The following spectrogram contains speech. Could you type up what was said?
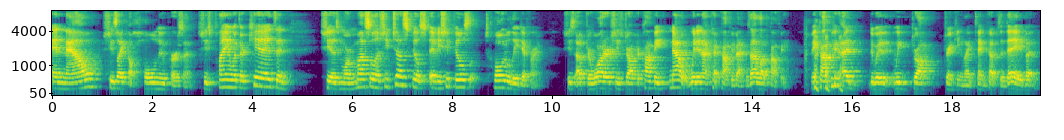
And now she's like a whole new person. She's playing with her kids and she has more muscle and she just feels, I mean, she feels totally different. She's upped her water. She's dropped her coffee. Now we did not cut coffee back because I love coffee. I mean, coffee, I, we, we drop drinking like 10 cups a day, but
